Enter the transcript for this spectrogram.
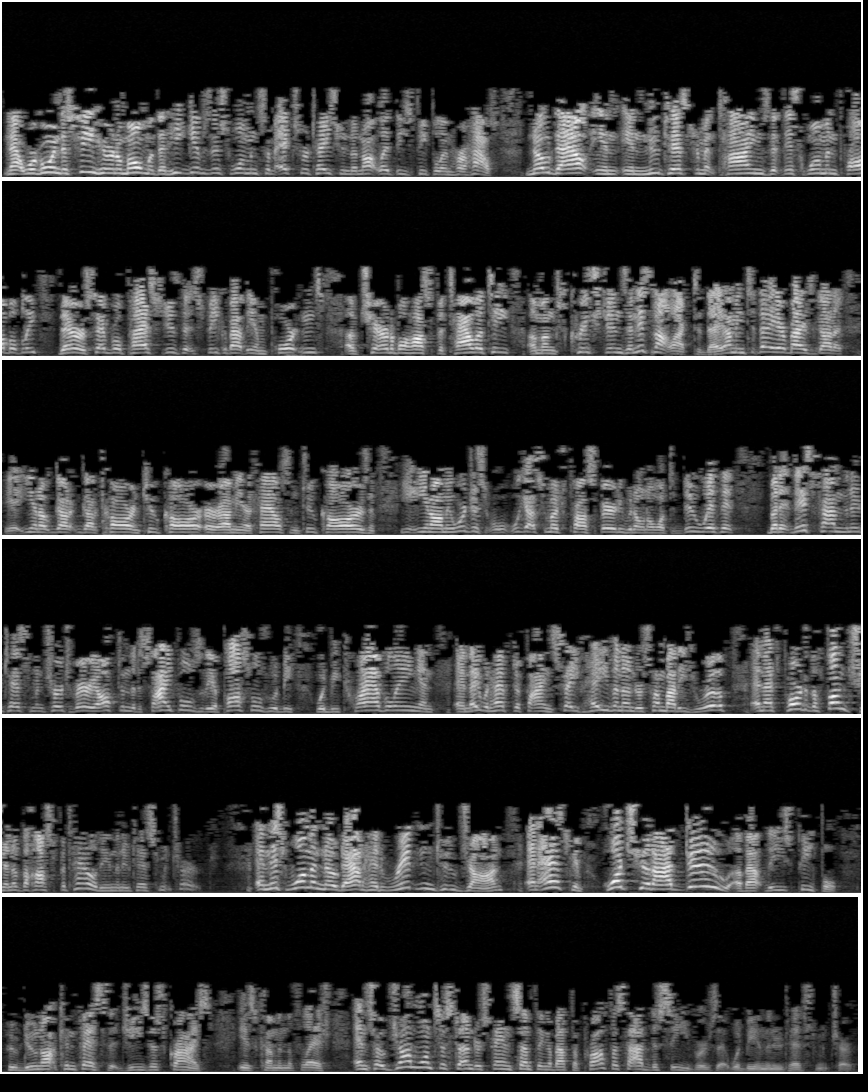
Now, we're going to see here in a moment that he gives this woman some exhortation to not let these people in her house. No doubt in, in New Testament times that this woman probably, there are several passages that speak about the importance of charitable hospitality amongst Christians, and it's not like today. I mean, today everybody's got a, you know, got, got a car and two car, or I mean a house and two cars, and, you know, I mean, we're just, we got so much prosperity we don't know what to do with it. But at this time in the New Testament church, very often the disciples, the apostles would be, would be traveling and, and they would have to find safe haven under somebody's roof. And that's part of the function of the hospitality in the New Testament church. And this woman, no doubt, had written to John and asked him, what should I do about these people who do not confess that Jesus Christ is come in the flesh? And so John wants us to understand something about the prophesied deceivers that would be in the New Testament church.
